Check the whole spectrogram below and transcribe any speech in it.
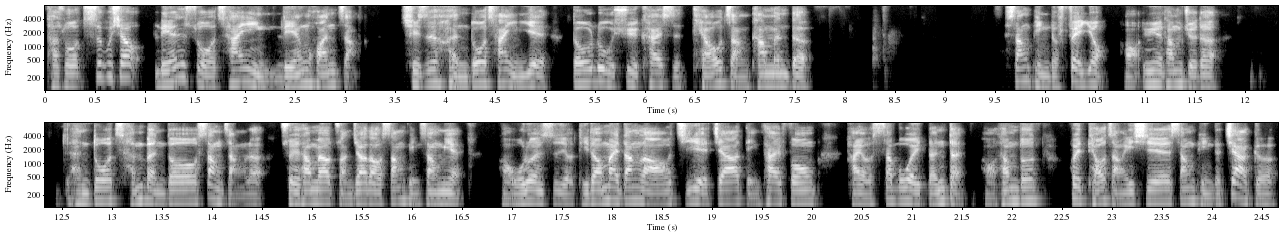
他说吃不消，连锁餐饮连环涨，其实很多餐饮业都陆续开始调涨他们的商品的费用哦，因为他们觉得。很多成本都上涨了，所以他们要转嫁到商品上面。哦，无论是有提到麦当劳、吉野家、鼎泰丰，还有 Subway 等等，哦，他们都会调涨一些商品的价格。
